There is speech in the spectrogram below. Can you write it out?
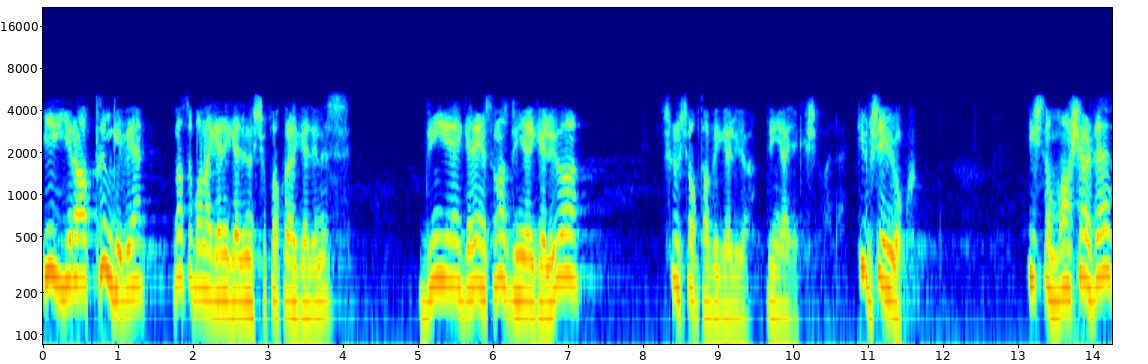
ilk yarattığım gibi nasıl bana gene geldiniz, çıplak olarak geldiniz? Dünyaya gelen insan nasıl dünyaya geliyor? Çırışçap tabi geliyor dünyaya kişi böyle. Hiçbir şey yok. İşte mahşerde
